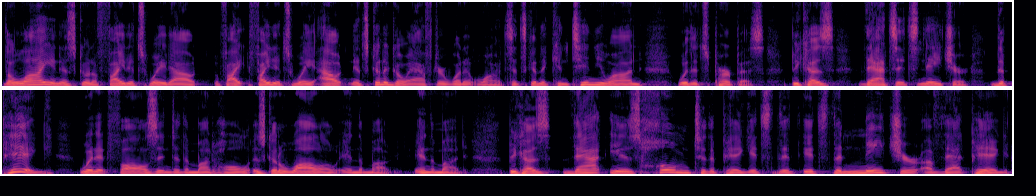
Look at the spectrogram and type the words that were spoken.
The lion is going to fight its way out, fight fight its way out, and it's going to go after what it wants. It's going to continue on with its purpose because that's its nature. The pig, when it falls into the mud hole, is going to wallow in the mud in the mud because that is home to the pig. It's the, it's the nature of that pig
